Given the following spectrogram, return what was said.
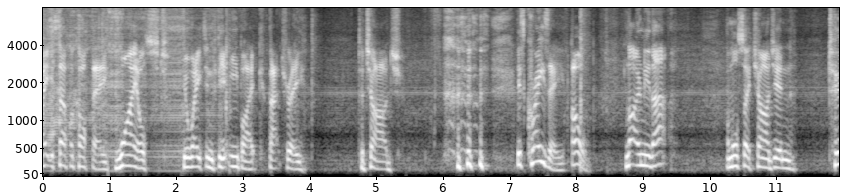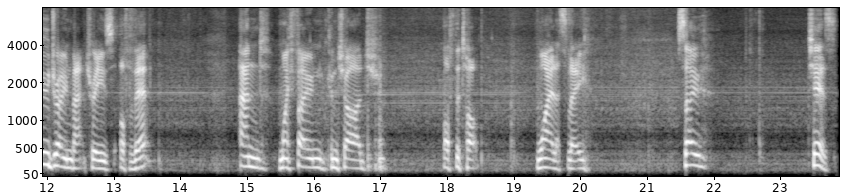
Make yourself a coffee whilst you're waiting for your e-bike battery to charge. it's crazy. Oh, not only that, I'm also charging two drone batteries off of it and my phone can charge off the top wirelessly. So, cheers.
